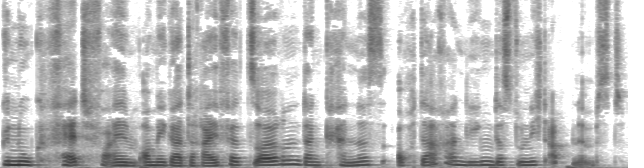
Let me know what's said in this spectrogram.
genug Fett, vor allem Omega-3-Fettsäuren, dann kann es auch daran liegen, dass du nicht abnimmst.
